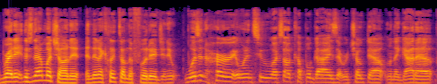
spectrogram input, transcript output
Reddit, there's not much on it. And then I clicked on the footage, and it wasn't her. It went into I saw a couple guys that were choked out when they got up.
